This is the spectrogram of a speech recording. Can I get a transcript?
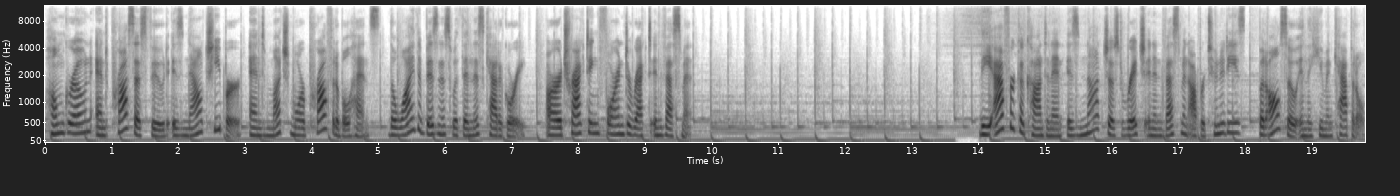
homegrown and processed food is now cheaper and much more profitable hence the why the business within this category are attracting foreign direct investment. The Africa continent is not just rich in investment opportunities, but also in the human capital.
